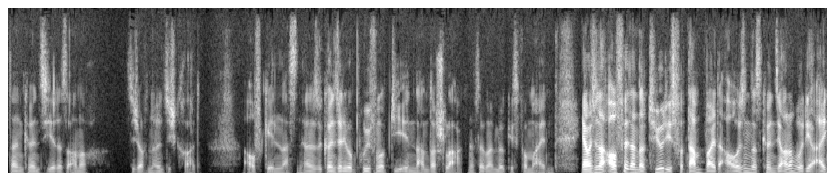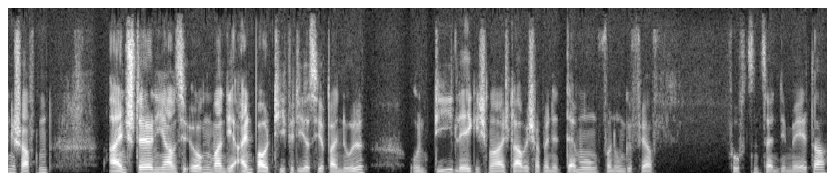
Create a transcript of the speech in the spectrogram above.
dann können Sie hier das auch noch sich auf 90 Grad aufgehen lassen. Also können Sie halt überprüfen, ob die ineinander schlagen. Das soll man möglichst vermeiden. Ja, was mir noch auffällt an der Tür, die ist verdammt weit außen. Das können Sie auch noch über die Eigenschaften einstellen. Hier haben Sie irgendwann die Einbautiefe, die ist hier bei 0. Und die lege ich mal, ich glaube, ich habe eine Dämmung von ungefähr 15 cm.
